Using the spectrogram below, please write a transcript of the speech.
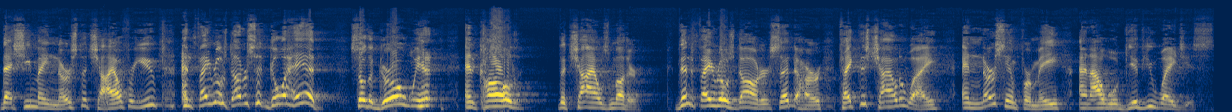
that she may nurse the child for you? And Pharaoh's daughter said, Go ahead. So the girl went and called the child's mother. Then Pharaoh's daughter said to her, Take this child away and nurse him for me, and I will give you wages.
